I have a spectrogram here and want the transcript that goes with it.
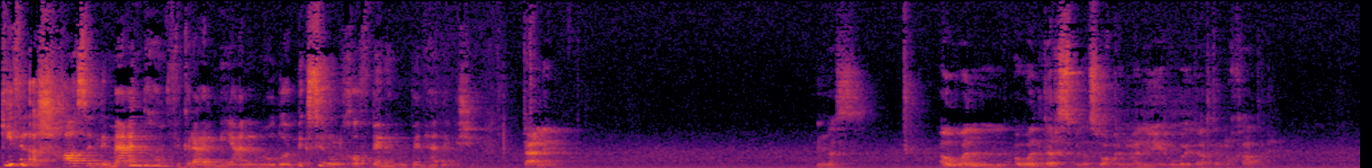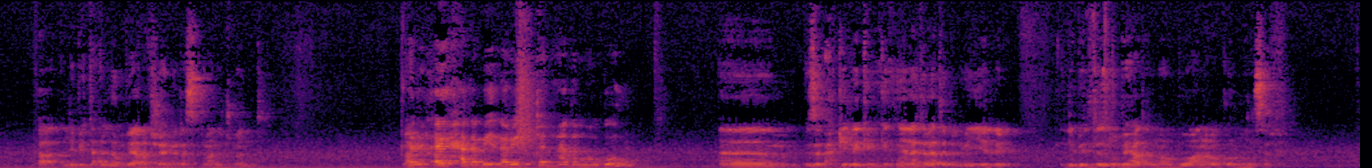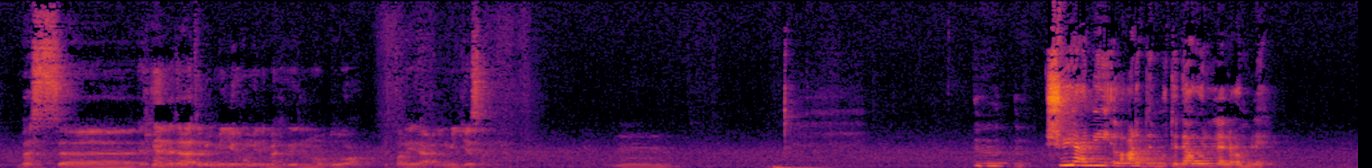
كيف الأشخاص اللي ما عندهم فكرة علمية عن الموضوع بيكسروا الخوف بينهم وبين هذا الشيء تعليم. بس. أول أول درس بالأسواق المالية هو إدارة المخاطر. فاللي بيتعلم بيعرف شو يعني risk management هل أي حدا بيقدر يتقن هذا الموضوع؟ إذا بحكي لك يمكن 2 ل 3% اللي اللي بيلتزموا بهذا الموضوع أنا بكون منصف بس آه، 2 ل 3% هم اللي ماخذين الموضوع بطريقة علمية صحيحة شو يعني العرض المتداول للعملة؟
